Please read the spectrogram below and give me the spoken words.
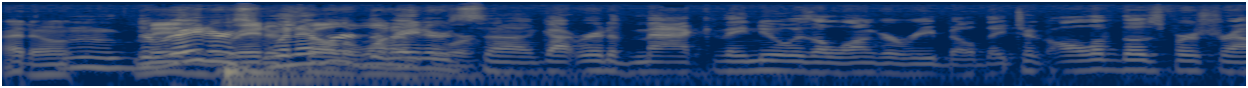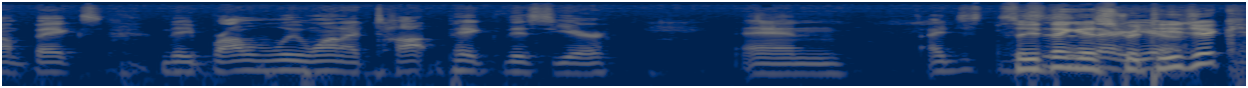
I don't. Mm, the Amazing. Raiders, Raiders whenever to the Raiders uh, got rid of Mack, they knew it was a longer rebuild. They took all of those first round picks. They probably want a top pick this year, and I just So you think it's their year. strategic?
